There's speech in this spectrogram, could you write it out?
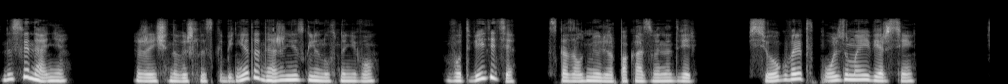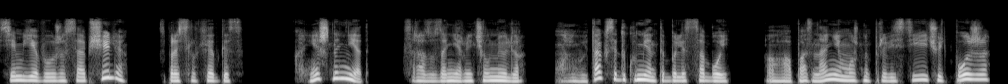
«До свидания», Женщина вышла из кабинета, даже не взглянув на него. «Вот видите?» — сказал Мюллер, показывая на дверь. «Все, — говорит, — в пользу моей версии». «Семье вы уже сообщили?» — спросил Хедгес. «Конечно, нет», — сразу занервничал Мюллер. «У него и так все документы были с собой, а опознание можно провести и чуть позже.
